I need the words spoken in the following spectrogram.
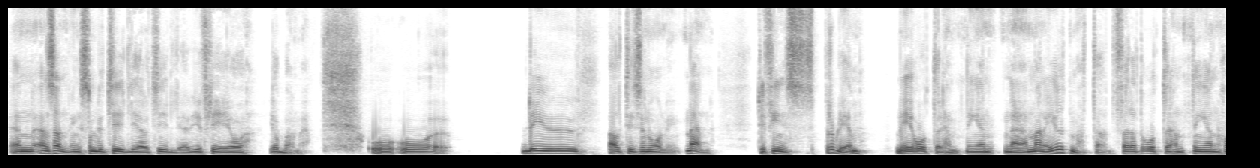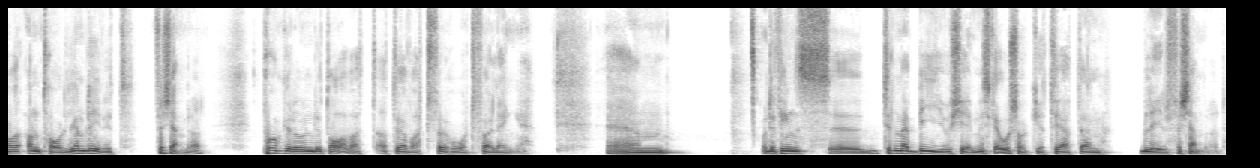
en, en sanning som blir tydligare och tydligare ju fler jag jobbar med. Och, och det är ju alltid sin ordning. Men det finns problem med återhämtningen när man är utmattad. För att återhämtningen har antagligen blivit försämrad på grund av att, att det har varit för hårt för länge. Um, och det finns uh, till och med biokemiska orsaker till att den blir försämrad.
